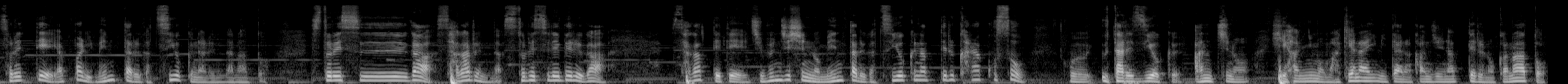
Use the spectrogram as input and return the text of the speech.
それってやっぱりメンタルが強くなるんだなと。ストレスが下がるんだ。ストレスレベルが下がってて自分自身のメンタルが強くなってるからこそ打たれ強くアンチの批判にも負けないみたいな感じになってるのかなと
